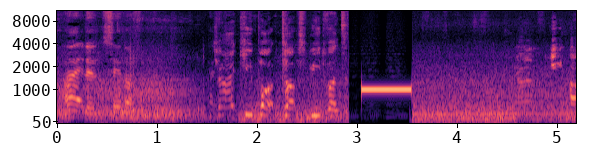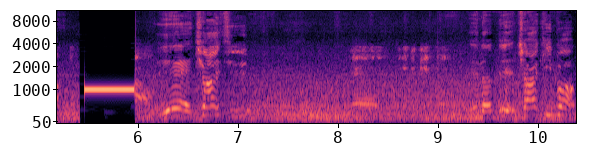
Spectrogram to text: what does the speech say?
Alright then, say nothing. Try to keep up top speed run to. Yeah, try to. In a bit. Try to keep up.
